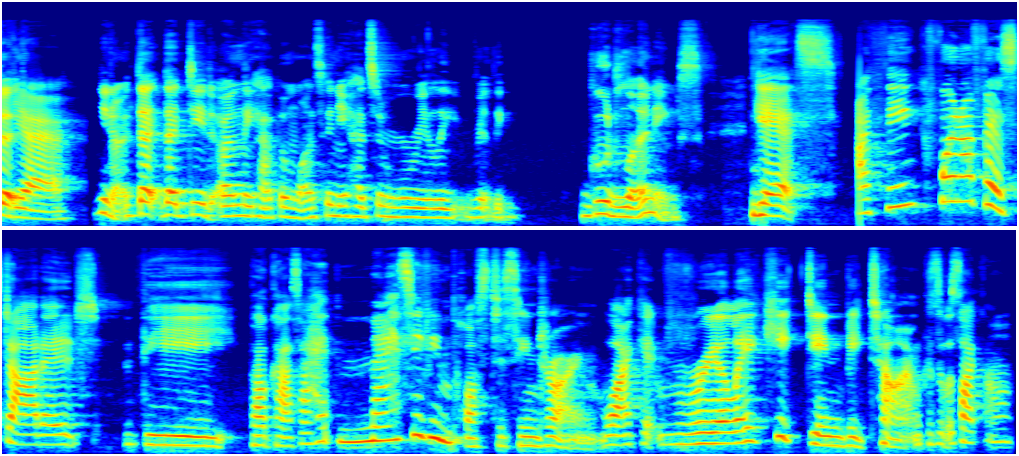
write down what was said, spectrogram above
That, yeah. You know, that, that did only happen once and you had some really, really good learnings. Yes. I think when I first started, the podcast, I had massive imposter syndrome. Like it really kicked in big time because it was like, oh,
